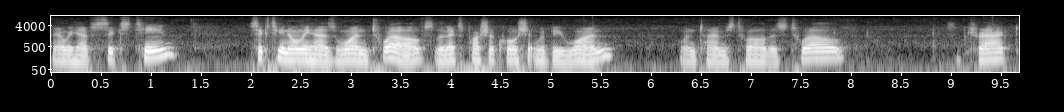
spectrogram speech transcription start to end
Now we have 16. 16 only has one 12, so the next partial quotient would be 1. 1 times 12 is 12. Subtract.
